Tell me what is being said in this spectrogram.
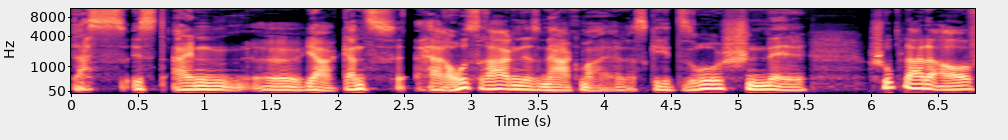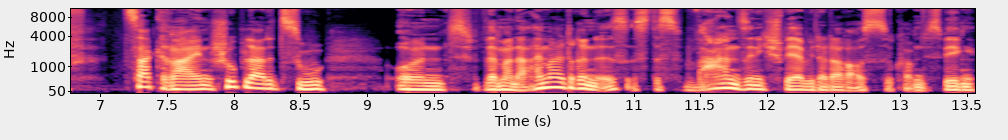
Das ist ein äh, ja, ganz herausragendes Merkmal. Das geht so schnell. Schublade auf, zack rein, Schublade zu. Und wenn man da einmal drin ist, ist es wahnsinnig schwer, wieder da rauszukommen. Deswegen,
